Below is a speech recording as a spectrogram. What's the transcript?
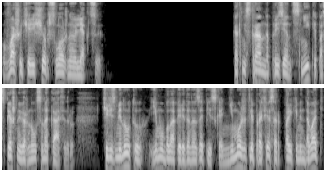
в вашу чересчур сложную лекцию. Как ни странно, презент сник и поспешно вернулся на кафедру. Через минуту ему была передана записка. Не может ли профессор порекомендовать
